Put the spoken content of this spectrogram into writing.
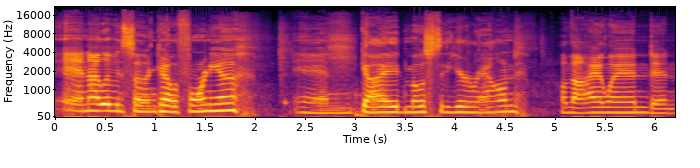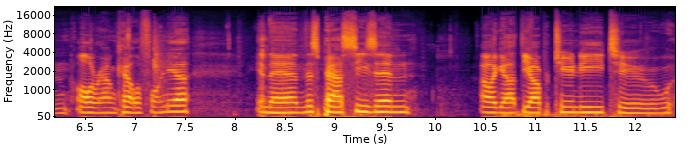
and I live in Southern California and guide most of the year round on the island and all around California. And then this past season, I got the opportunity to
